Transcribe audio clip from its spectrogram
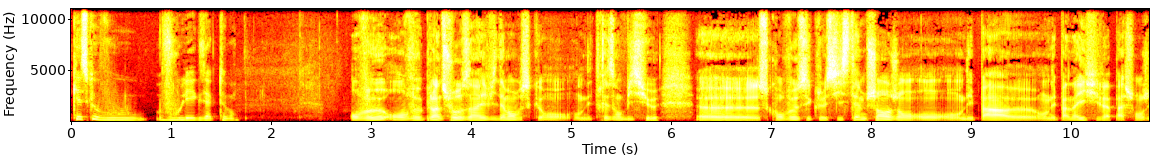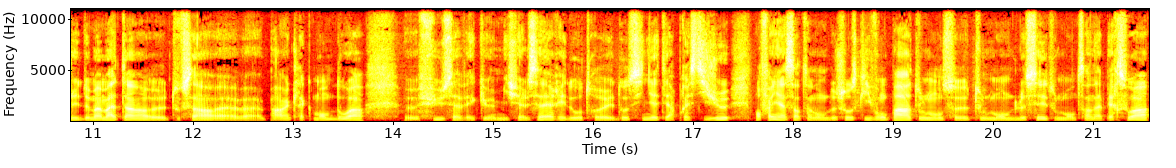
Qu'est-ce que vous voulez exactement? On veut, on veut plein de choses, hein, évidemment, parce qu'on on est très ambitieux. Euh, ce qu'on veut, c'est que le système change. On- n'est pas, euh, on n'est pas naïf. Il va pas changer demain matin euh, tout ça par un claquement de doigts, fût-ce avec Michel Serres et d'autres, d'autres signataires prestigieux. Enfin, il y a un certain nombre de choses qui vont pas. Tout le monde, tout le monde le sait, tout le monde s'en aperçoit.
